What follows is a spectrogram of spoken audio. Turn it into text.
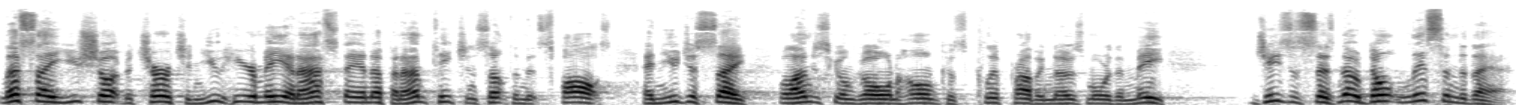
let's say you show up to church and you hear me and I stand up and I'm teaching something that's false and you just say, well, I'm just going to go on home because Cliff probably knows more than me. Jesus says, no, don't listen to that.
